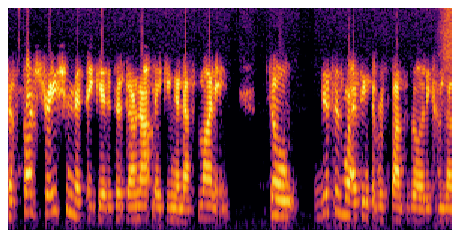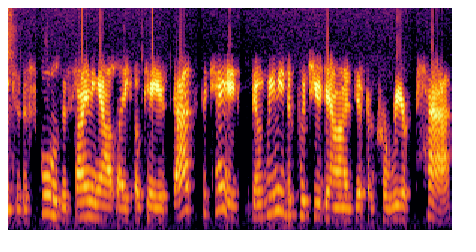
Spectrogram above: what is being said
the frustration that they get is that they're not making enough money. So this is where I think the responsibility comes onto the schools is finding out like, okay, if that's the case, then we need to put you down a different career path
